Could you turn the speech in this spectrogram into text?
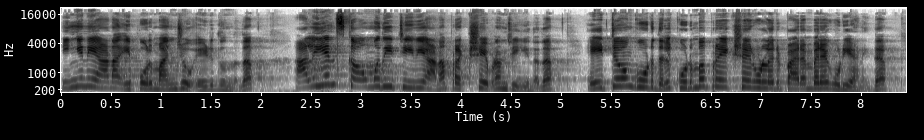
ഇങ്ങനെയാണ് ഇപ്പോൾ മഞ്ജു എഴുതുന്നത്. അളിയൻസ് കൗമുദി ടി വിയാണ് പ്രക്ഷേപണം ചെയ്യുന്നത്. ഏറ്റവും കൂടുതൽ കുടുംബ പ്രേക്ഷകരുള്ള ഒരു പരമ്പര കൂടിയാണിത്.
